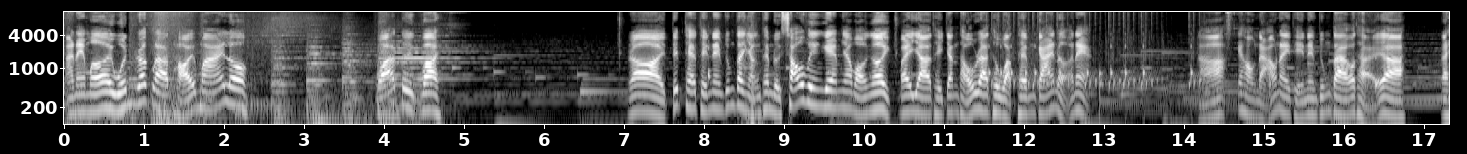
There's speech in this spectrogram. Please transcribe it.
Anh em ơi quýnh rất là thoải mái luôn. Quá tuyệt vời. Rồi tiếp theo thì anh em chúng ta nhận thêm được 6 viên game nha mọi người. Bây giờ thì tranh thủ ra thu hoạch thêm cái nữa nè. Đó cái hòn đảo này thì anh em chúng ta có thể à, Đây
